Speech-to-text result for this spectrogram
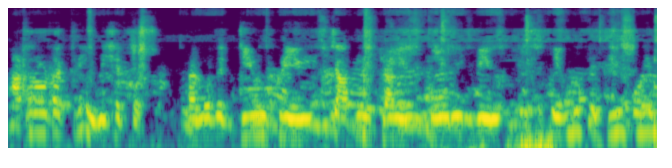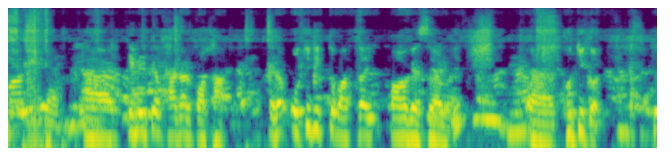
আঠারোটা ক্রিম নিষেধ করছে। তার মধ্যে ডিউ ক্রিম চাটনি ক্রিম মৌরি ক্রিম এগুলোতে যে পরিমাণ কেমিক্যাল থাকার কথা। এটা অতিরিক্ত মাত্রায় পাওয়া গেছে আর কি ক্ষতিকর। তো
